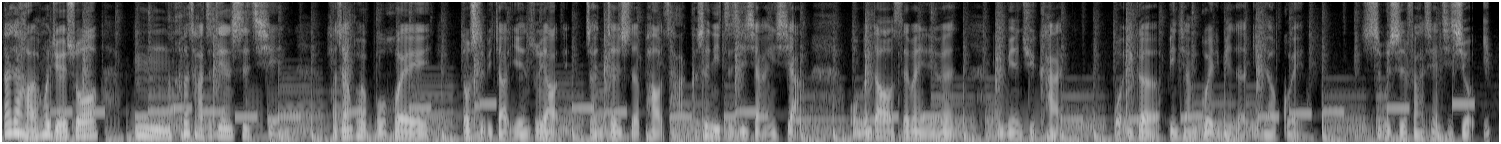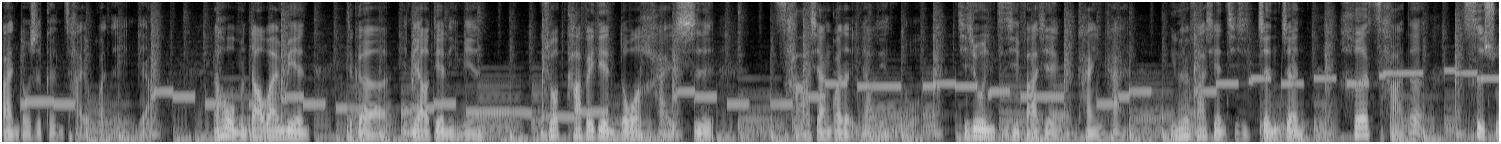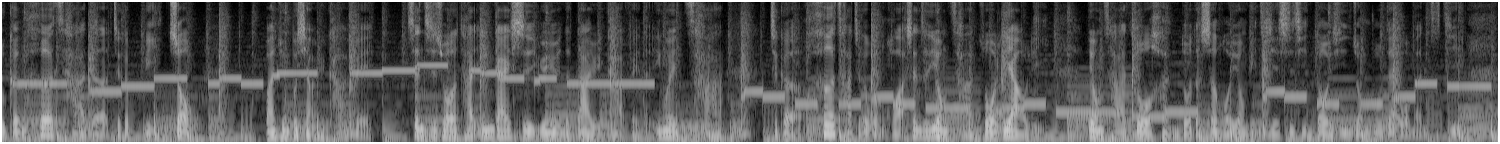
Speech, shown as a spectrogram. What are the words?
大家好像会觉得说，嗯，喝茶这件事情好像会不会都是比较严肃，要很正式的泡茶？可是你仔细想一想，我们到 Seven Eleven 里面去看，我一个冰箱柜里面的饮料柜，是不是发现其实有一半都是跟茶有关的饮料？然后我们到外面。这个饮料店里面，你说咖啡店多还是茶相关的饮料店多？其实如果你仔细发现看一看，你会发现其实真正喝茶的次数跟喝茶的这个比重完全不小于咖啡，甚至说它应该是远远的大于咖啡的。因为茶这个喝茶这个文化，甚至用茶做料理。用茶做很多的生活用品，这些事情都已经融入在我们自己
